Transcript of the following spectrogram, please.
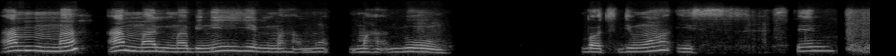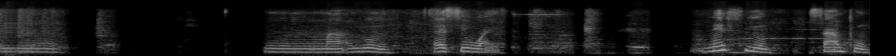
Amma amma al-mabni al-mahlum. But the one is still mm, mm, mahlum, S-Y. Mislu, sample.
